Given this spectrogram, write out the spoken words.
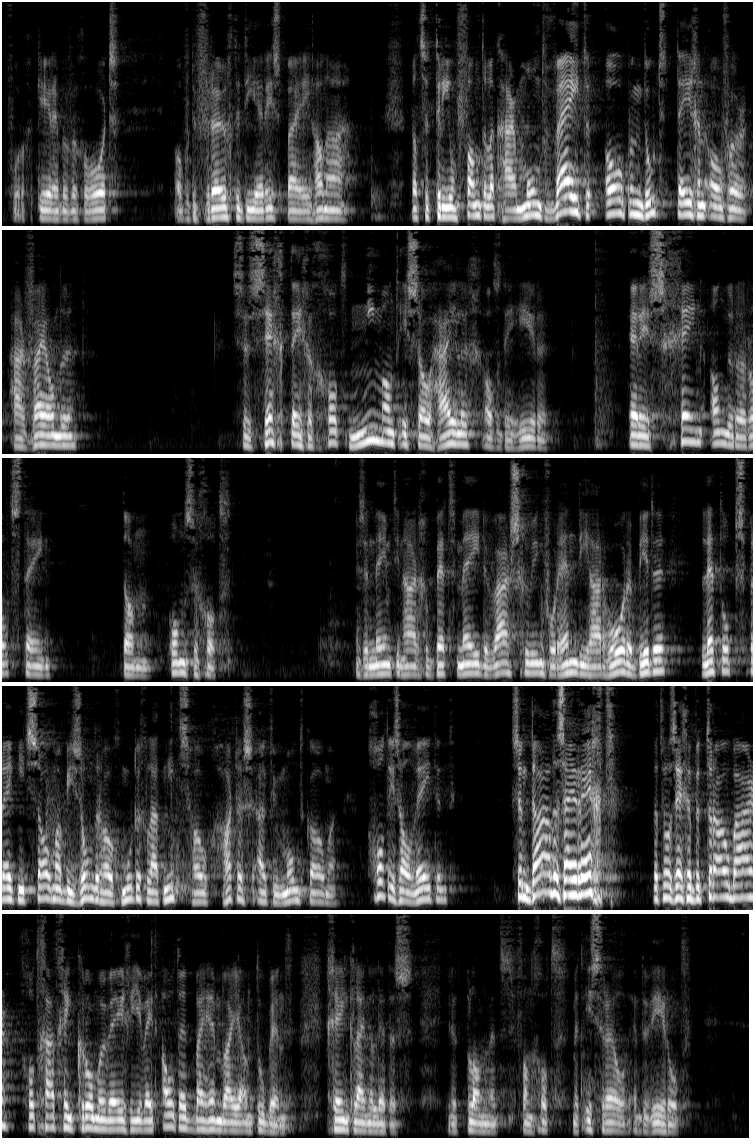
Vorige keer hebben we gehoord over de vreugde die er is bij Hanna. Dat ze triomfantelijk haar mond wijd open doet tegenover haar vijanden. Ze zegt tegen God, niemand is zo heilig als de Heere. Er is geen andere rotsteen dan onze God. En ze neemt in haar gebed mee de waarschuwing voor hen die haar horen bidden. Let op, spreek niet zomaar bijzonder hoogmoedig, laat niets hooghartigs uit uw mond komen. God is alwetend. Zijn daden zijn recht. Dat wil zeggen betrouwbaar. God gaat geen kromme wegen. Je weet altijd bij hem waar je aan toe bent. Geen kleine letters in het plan met, van God met Israël en de wereld.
